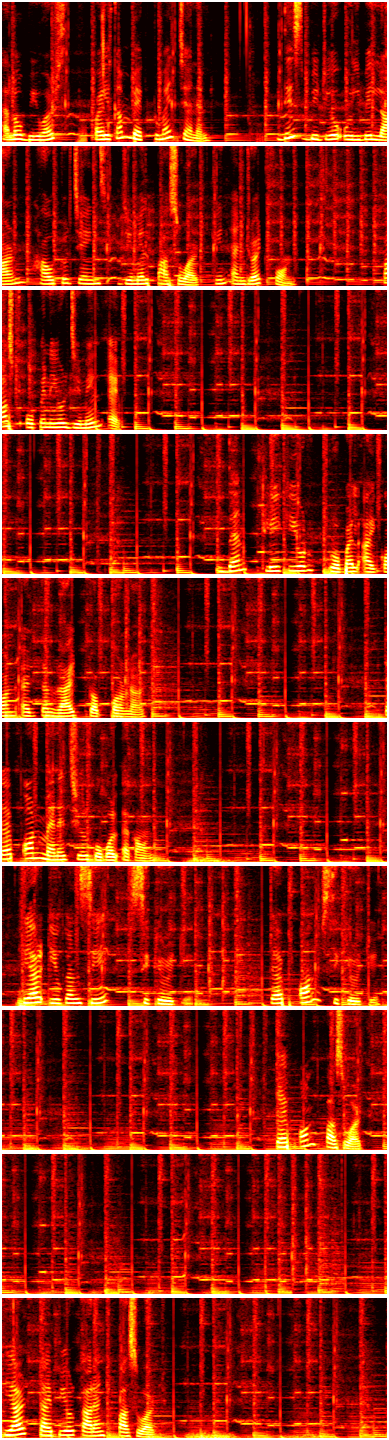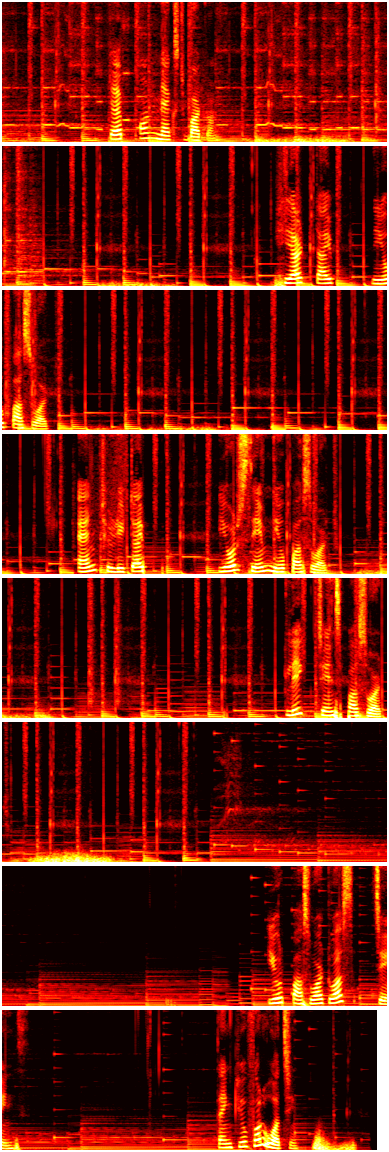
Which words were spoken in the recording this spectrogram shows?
Hello viewers, welcome back to my channel. This video will be learn how to change Gmail password in Android phone. First open your Gmail app. Then click your profile icon at the right top corner. Tap on manage your Google account. Here you can see security. Tap on security. Tap on password. Here type your current password. Tap on next button. Here type new password. And retype your same new password. Click change password. Your password was changed. Thank you for watching.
